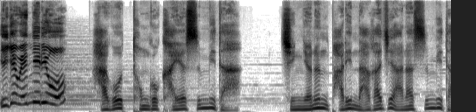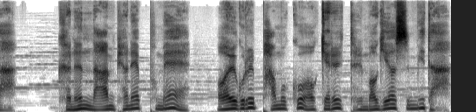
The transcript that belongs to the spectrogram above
이게 웬일이오? 하고 통곡하였습니다. 직녀는 발이 나가지 않았습니다. 그는 남편의 품에 얼굴을 파묻고 어깨를 들먹이었습니다.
